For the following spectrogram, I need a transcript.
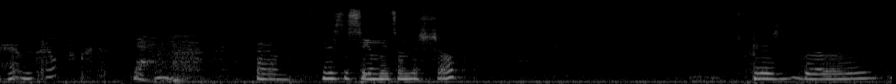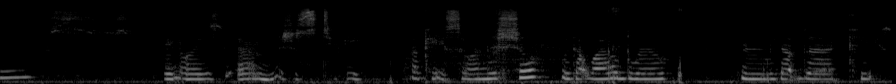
him, I don't remember. Yeah, him. Um, here's the stablemates on the shelf. Here's the noise, and it's just TV. Okay, so on this shelf, we got Wild Blue, and we got the case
